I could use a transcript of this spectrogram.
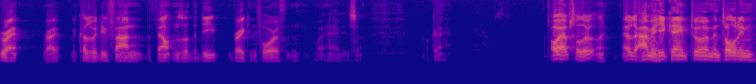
Right, right, because we do find the fountains of the deep breaking forth and what have you. So, okay. Oh, absolutely. Was, I mean, he came to him and told him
